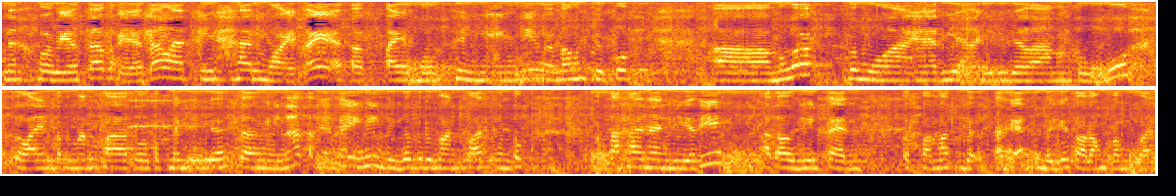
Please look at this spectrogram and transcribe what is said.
Nah, pemirsa ternyata latihan Muay Thai atau Thai boxing ini memang cukup uh, menguras semua energi yang ada di dalam tubuh. Selain bermanfaat untuk menjaga stamina, ternyata ini juga bermanfaat untuk pertahanan diri atau defense, terutama sebagai seorang perempuan.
